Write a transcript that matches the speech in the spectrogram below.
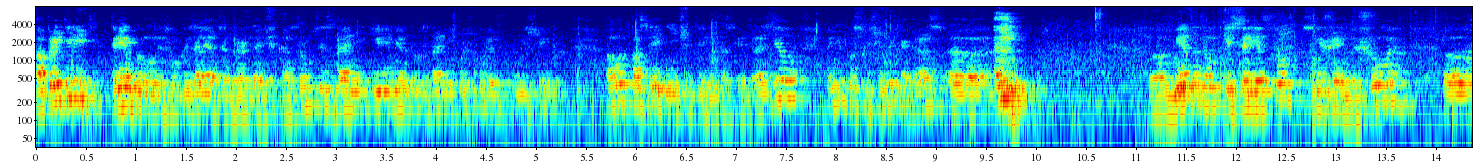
определить требуемую звукоизоляцию ограждающих конструкций зданий и элементов зданий, в помещениях. А вот последние четыре, так сказать, раздела, они посвящены как раз э, э, методам и средствам снижения шума, э,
